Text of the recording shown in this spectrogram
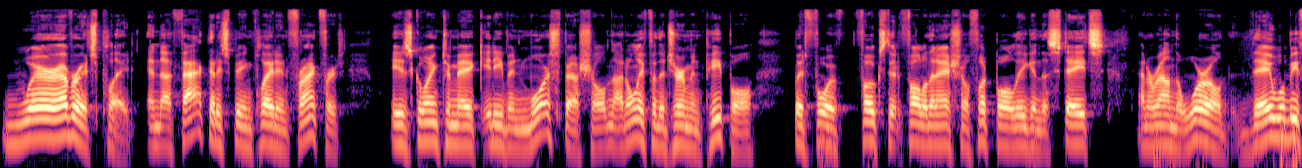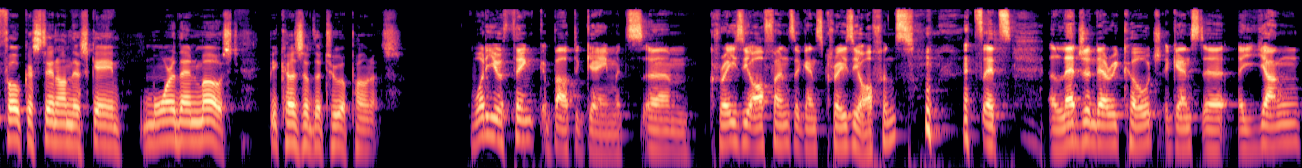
wherever it's played. And the fact that it's being played in Frankfurt is going to make it even more special, not only for the German people, but for folks that follow the National Football League in the States and around the world. They will be focused in on this game more than most because of the two opponents. What do you think about the game? It's um, crazy offense against crazy offense. it's, it's, a legendary coach against a, a young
